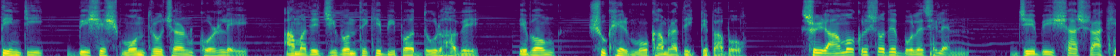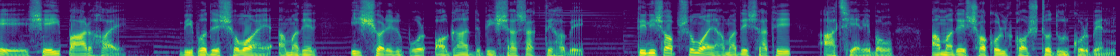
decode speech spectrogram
তিনটি বিশেষ মন্ত্র উচ্চারণ করলে আমাদের জীবন থেকে বিপদ দূর হবে এবং সুখের মুখ আমরা দেখতে পাব। শ্রী রামকৃষ্ণদেব বলেছিলেন, যে বিশ্বাস রাখে, সেই পার হয়। বিপদের সময় আমাদের ঈশ্বরের উপর অগাধ বিশ্বাস রাখতে হবে। তিনি সবসময় আমাদের সাথে আছেন এবং আমাদের সকল কষ্ট দূর করবেন।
